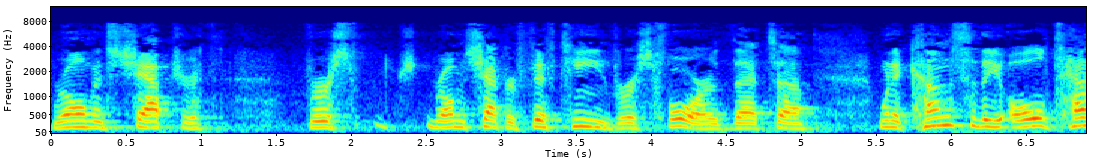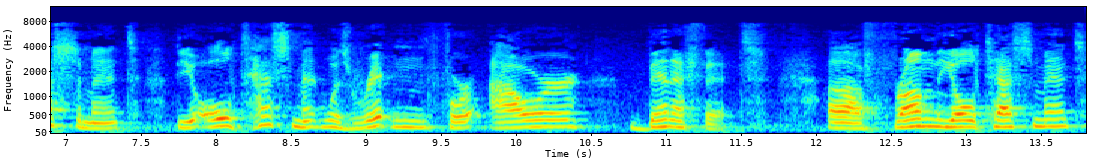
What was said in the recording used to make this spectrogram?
Romans chapter verse Romans chapter 15 verse 4 that uh, when it comes to the Old Testament, the Old Testament was written for our benefit. Uh, from the Old Testament,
